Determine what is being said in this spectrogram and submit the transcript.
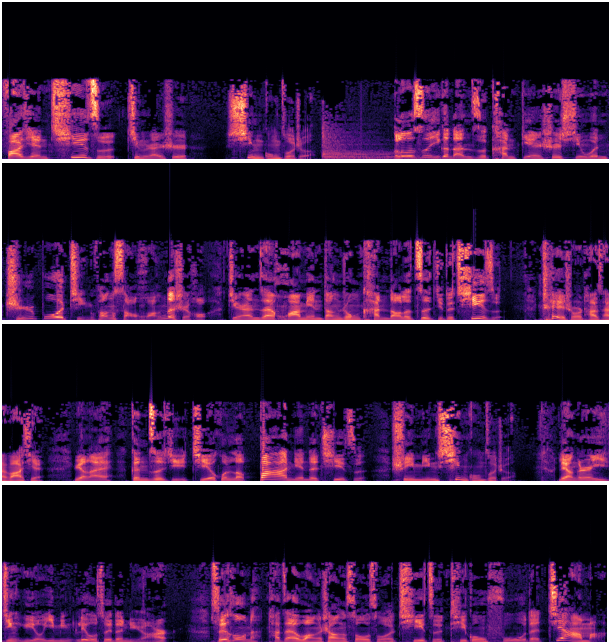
发现妻子竟然是性工作者。俄罗斯一个男子看电视新闻直播警方扫黄的时候，竟然在画面当中看到了自己的妻子。这时候他才发现，原来跟自己结婚了八年的妻子是一名性工作者，两个人已经育有一名六岁的女儿。随后呢，他在网上搜索妻子提供服务的价码。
